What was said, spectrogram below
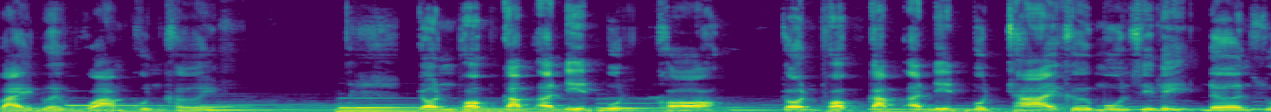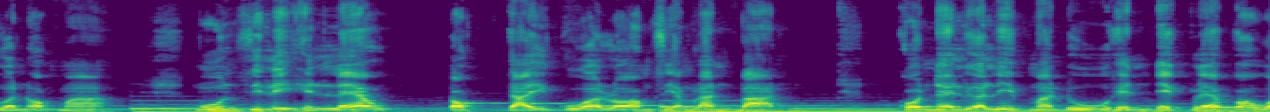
ไปด้วยความคุ้นเคย จนพบกับอดีตบุตรขอ จนพบกับอดีตบุตรชายคือมูลสิริเดินสวนออกมา มูลสิริเห็นแล้วตกใจกลัวร้องเสียงลั่นบ้าน คนในเรือรีบมาดูเห็นเด็กแล้วก็หว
